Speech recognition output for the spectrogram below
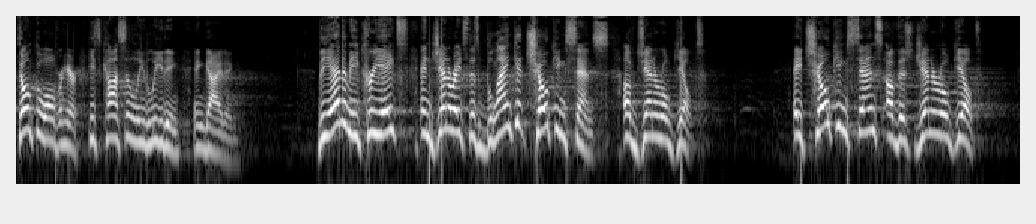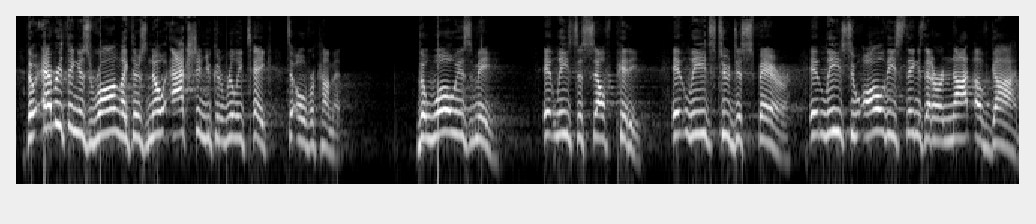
don't go over here. He's constantly leading and guiding. The enemy creates and generates this blanket choking sense of general guilt. A choking sense of this general guilt. Though everything is wrong, like there's no action you can really take to overcome it. The woe is me. It leads to self pity. It leads to despair. It leads to all these things that are not of God.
